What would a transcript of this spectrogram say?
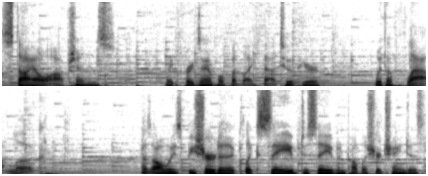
style options. Like for example if I'd like that to appear with a flat look. As always be sure to click save to save and publish your changes.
